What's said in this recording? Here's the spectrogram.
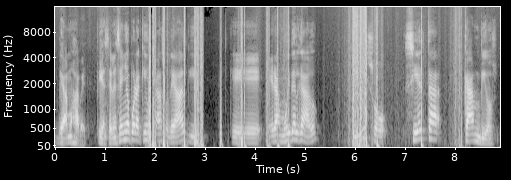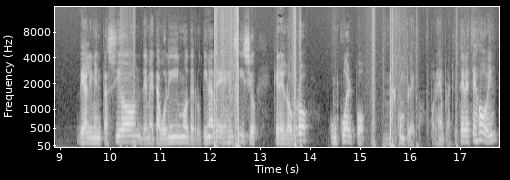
Veamos a ver. Fíjense, le enseño por aquí un caso de alguien que era muy delgado y hizo ciertos cambios de alimentación, de metabolismo, de rutina de ejercicio que le logró un cuerpo más completo. Por ejemplo, aquí usted ve a este joven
